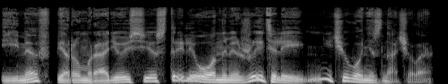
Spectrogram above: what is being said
имя в первом радиусе с триллионами жителей ничего не значило.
